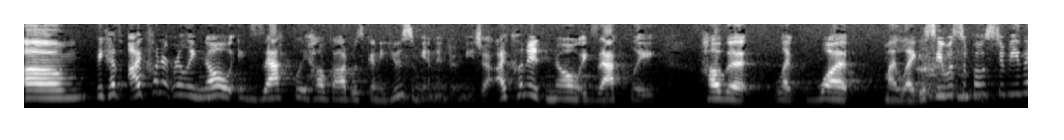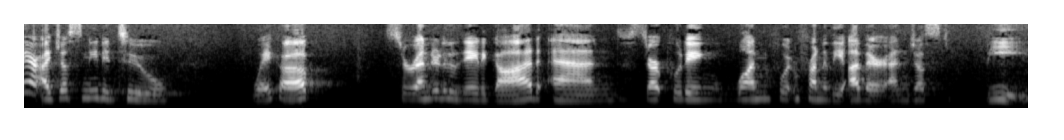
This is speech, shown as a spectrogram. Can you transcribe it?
um, because I couldn't really know exactly how God was going to use me in Indonesia. I couldn't know exactly how the, like, what my legacy was supposed to be there. I just needed to wake up, surrender to the day to God, and start putting one foot in front of the other and just be.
